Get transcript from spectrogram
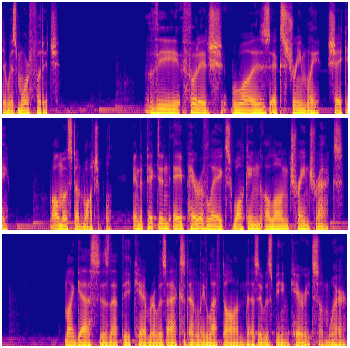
there was more footage. The footage was extremely shaky, almost unwatchable, and depicted a pair of legs walking along train tracks. My guess is that the camera was accidentally left on as it was being carried somewhere.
